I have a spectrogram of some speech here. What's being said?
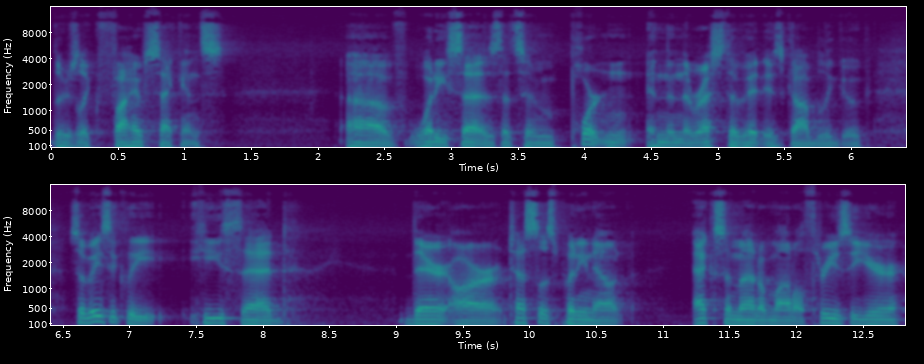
there's like five seconds of what he says that's important, and then the rest of it is gobbledygook. So basically, he said there are Tesla's putting out X amount of Model 3s a year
